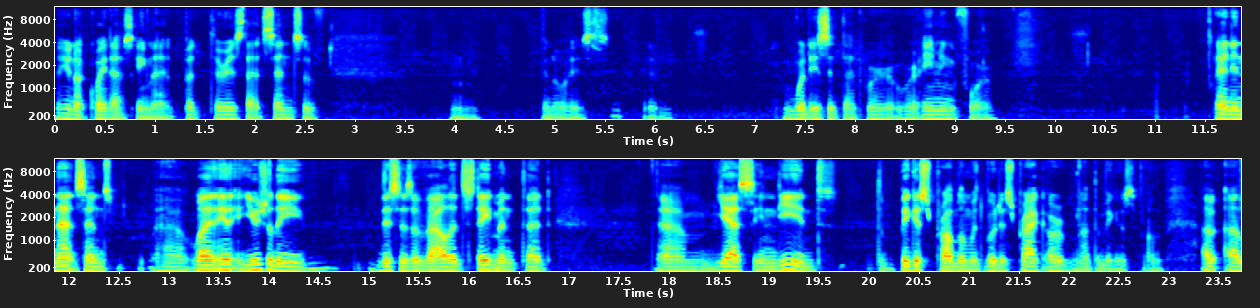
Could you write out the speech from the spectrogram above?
You're not quite asking that, but there is that sense of, hmm, you know, is what is it that we're we're aiming for? And in that sense, uh, well, usually this is a valid statement that um, yes, indeed, the biggest problem with Buddhist practice, or not the biggest problem, a, a,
